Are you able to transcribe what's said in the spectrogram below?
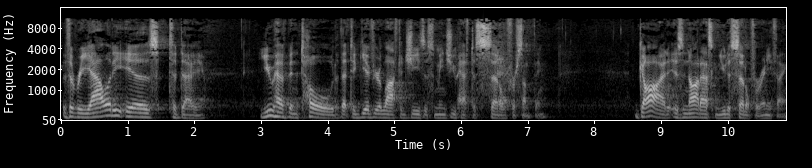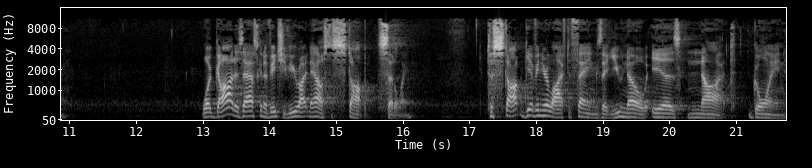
The reality is today, you have been told that to give your life to Jesus means you have to settle for something. God is not asking you to settle for anything. What God is asking of each of you right now is to stop settling, to stop giving your life to things that you know is not going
